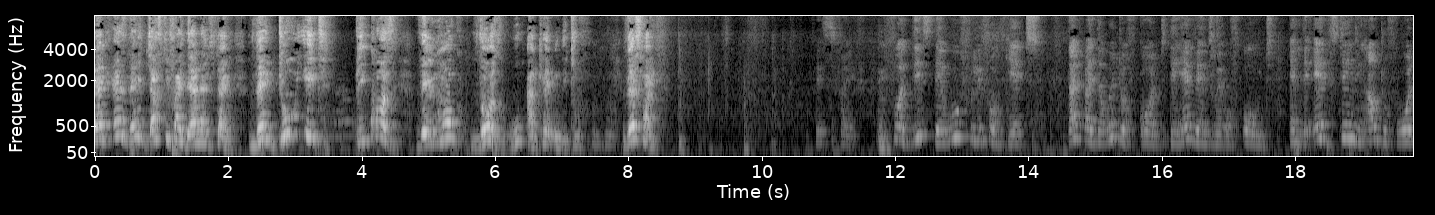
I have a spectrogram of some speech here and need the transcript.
And as they justify their lifestyle, they do it because they mock those who are carrying the truth. Mm-hmm. Verse 5. Verse 5. For this they willfully forget that by the word of God the heavens were of old, and the earth standing out of water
